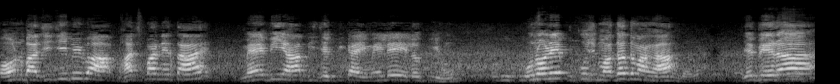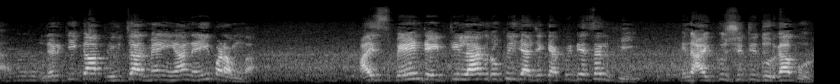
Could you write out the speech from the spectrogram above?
मोहन बाजी जी भी भाजपा नेता है, मैं भी यहाँ बीजेपी का एमएलए एलोपी हूँ। उन्होंने कुछ मदद मांगा। ये मेरा लड़की का फ्यूचर मैं यहाँ नहीं पढ़ाऊँगा। I spend 80 lakh rupees as a capitation fee इन आईकू सिटी दुर्गापुर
